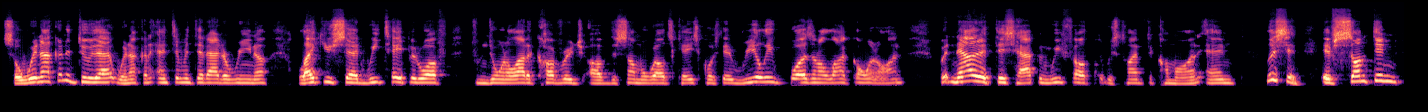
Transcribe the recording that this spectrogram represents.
So we're not going to do that. We're not going to enter into that arena. Like you said, we tape it off from doing a lot of coverage of the Summer Wells case because there really wasn't a lot going on. But now that this happened, we felt it was time to come on and listen. If something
